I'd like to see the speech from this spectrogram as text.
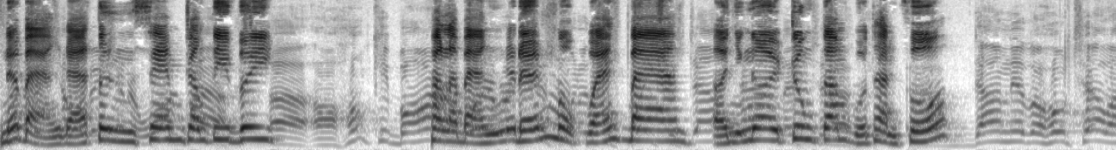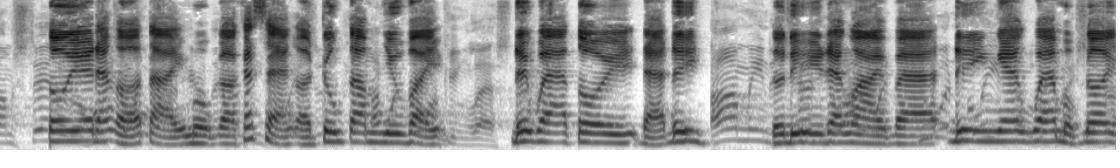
Nếu bạn đã từng xem trong TV hoặc là bạn đến một quán bar ở những nơi trung tâm của thành phố. Tôi đang ở tại một à, khách sạn ở trung tâm như vậy. Đêm qua tôi đã đi. Tôi đi ra ngoài và đi ngang qua một nơi.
